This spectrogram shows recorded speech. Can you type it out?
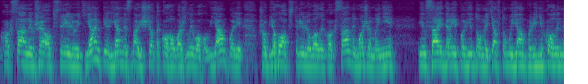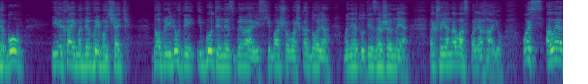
Коксани вже обстрілюють Ямпіль. Я не знаю, що такого важливого в Ямполі, щоб його обстрілювали Коксани. Може мені інсайдери повідомить. Я в тому Ямполі ніколи не був, і хай мене вибачать добрі люди, і бути не збираюсь. Хіба що важка доля мене туди зажене. Так що я на вас полягаю. Ось, але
